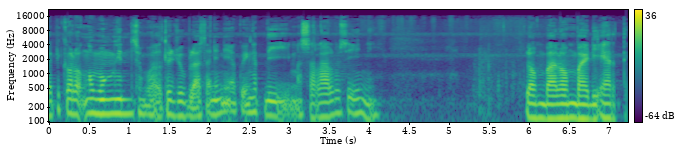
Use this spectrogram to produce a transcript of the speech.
Tapi kalau ngomongin soal 17-an ini aku inget di masa lalu sih ini. Lomba-lomba di RT,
